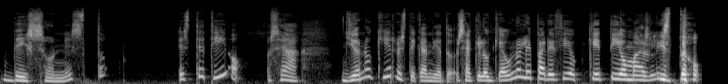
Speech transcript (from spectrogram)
deshonesto este tío. O sea, yo no quiero este candidato. O sea, que lo que a uno le pareció, qué tío más listo,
